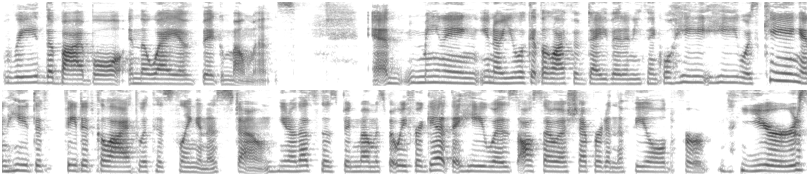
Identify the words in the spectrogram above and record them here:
read the Bible in the way of big moments. And meaning, you know, you look at the life of David and you think, well, he he was king and he defeated Goliath with his sling and his stone. You know, that's those big moments. But we forget that he was also a shepherd in the field for years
